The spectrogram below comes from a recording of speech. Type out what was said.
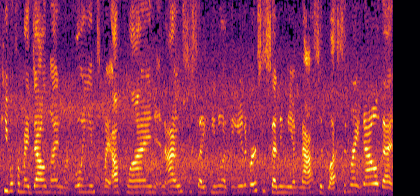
people from my downline were going into my upline, and I was just like, you know what, the universe is sending me a massive lesson right now that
